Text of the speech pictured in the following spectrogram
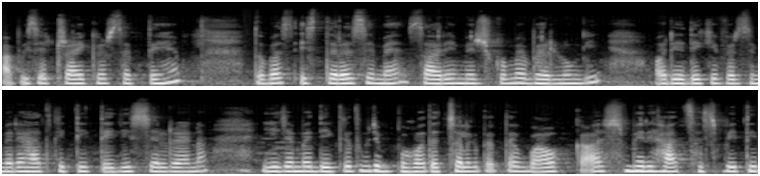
आप इसे ट्राई कर सकते हैं। तो बस इस तरह से मैं सारे मिर्च को मैं भर लूँगी। और ये देखिए, फिर से मेरे हाथ कितनी तेज़ी से चल रहा है ना। ये जब मैं देखती हूँ तो मुझे बहुत अच्छा लगता था। वाह काश मेरे हाथ सच में इतनी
